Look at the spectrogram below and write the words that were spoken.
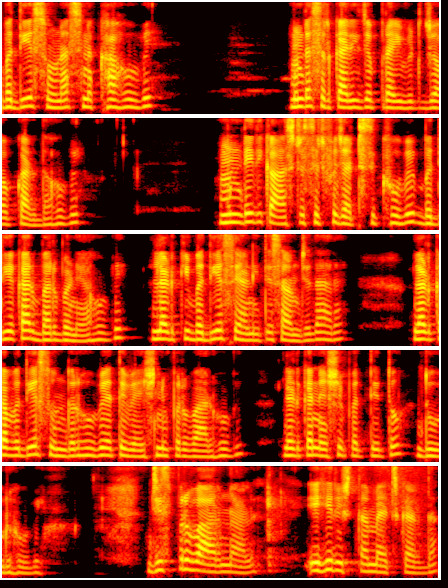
ਵਧੀਆ ਸੋਹਣਾ ਸੁਨੱਖਾ ਹੋਵੇ। ਮੁੰਡਾ ਸਰਕਾਰੀ ਜਾਂ ਪ੍ਰਾਈਵੇਟ ਜੌਬ ਕਰਦਾ ਹੋਵੇ। ਮੁੰਡੇ ਦੀ ਕਾਸਟ ਸਿਰਫ ਜੱਟ ਸਿੱਖ ਹੋਵੇ, ਵਧੀਆ ਘਰ-ਬਾਰ ਬਣਿਆ ਹੋਵੇ, ਲੜਕੀ ਵਧੀਆ ਸਿਆਣੀ ਤੇ ਸਮਝਦਾਰ ਹੈ, ਲੜਕਾ ਵਧੀਆ ਸੁੰਦਰ ਹੋਵੇ ਅਤੇ ਵੈਸ਼ਨੂ ਪਰਿਵਾਰ ਹੋਵੇ, ਲੜਕਾ ਨਸ਼ੇ ਪੱਤੇ ਤੋਂ ਦੂਰ ਹੋਵੇ। ਜਿਸ ਪਰਿਵਾਰ ਨਾਲ ਇਹ ਰਿਸ਼ਤਾ ਮੈਚ ਕਰਦਾ,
